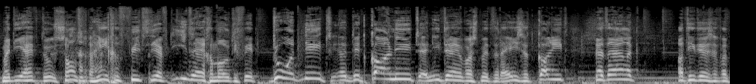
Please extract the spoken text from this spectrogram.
Maar die heeft door Zandvoort heen gefietst. Die heeft iedereen gemotiveerd. Doe het niet, dit kan niet. En iedereen was met haar eens, het kan niet. En uiteindelijk had iedereen zo van...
